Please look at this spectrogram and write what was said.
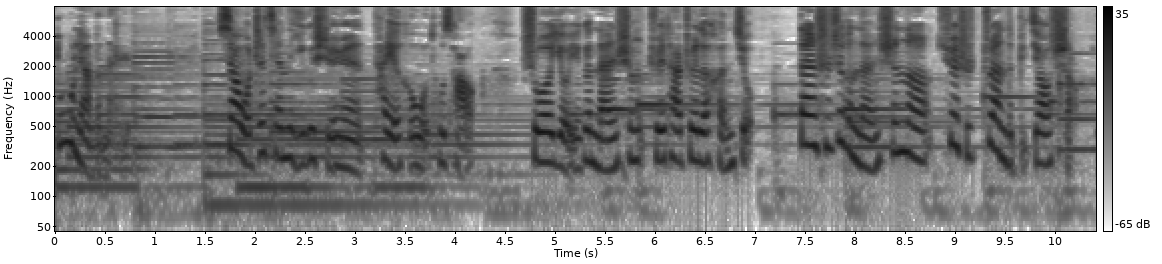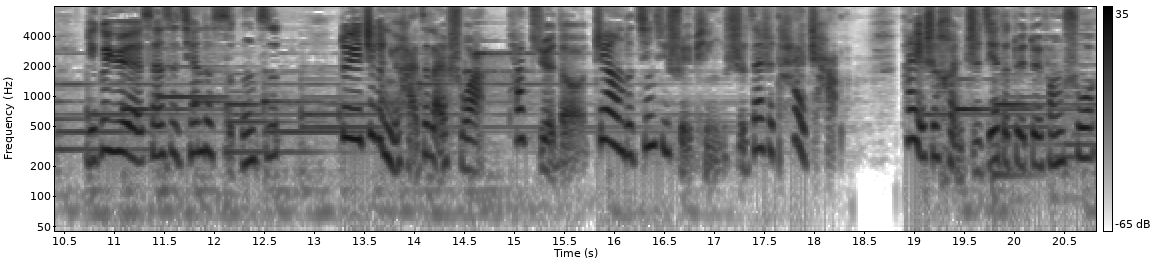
度量的男人。像我之前的一个学员，他也和我吐槽，说有一个男生追他追了很久。但是这个男生呢，确实赚的比较少，一个月三四千的死工资，对于这个女孩子来说啊，她觉得这样的经济水平实在是太差了。她也是很直接的对对方说：“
